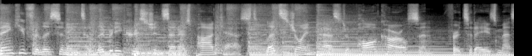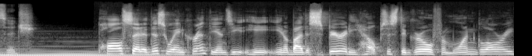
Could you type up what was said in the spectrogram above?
Thank you for listening to Liberty Christian Center's podcast. Let's join Pastor Paul Carlson for today's message. Paul said it this way in Corinthians. He, he, you know, by the Spirit, he helps us to grow from one glory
